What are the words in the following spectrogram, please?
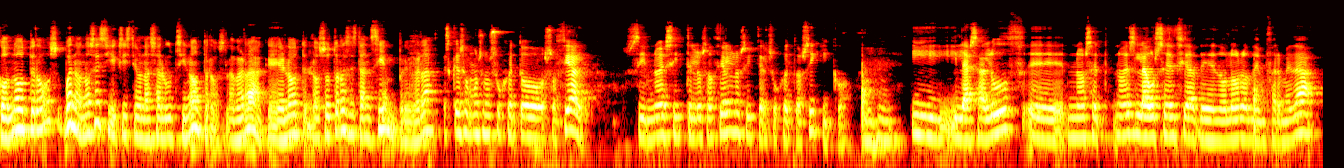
con otros, bueno, no sé si existe una salud sin otros, la verdad, que los otros están siempre, ¿verdad? Es que somos un sujeto social. Si no existe lo social, no existe el sujeto psíquico. y, la salud eh, no, no es la ausencia de dolor o de enfermedad,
